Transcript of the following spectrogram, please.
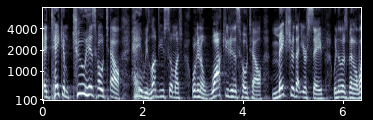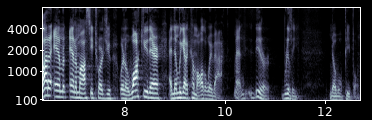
And take him to his hotel. Hey, we love you so much. We're going to walk you to this hotel. Make sure that you're safe. We know there's been a lot of animosity towards you. We're going to walk you there, and then we got to come all the way back. Man, these are really noble people.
